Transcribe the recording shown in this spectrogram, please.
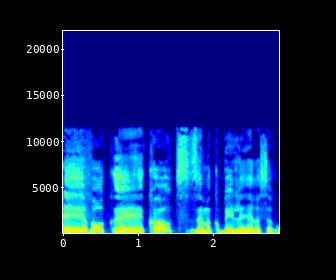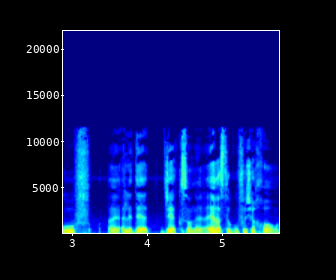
אה, עבור אה, קוטס זה מקביל להרס הגוף אה, על ידי ג'קסון, הרס הגוף השחור.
